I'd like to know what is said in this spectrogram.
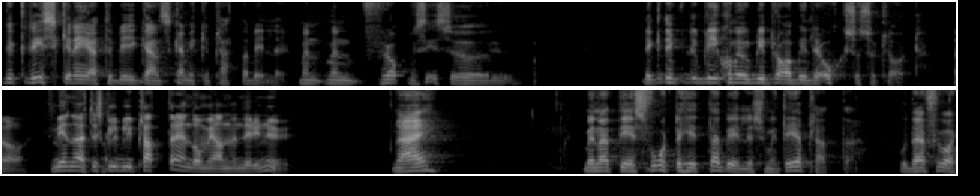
det, risken är att det blir ganska mycket platta bilder. Men, men förhoppningsvis så... Det, det, det blir, kommer att bli bra bilder också såklart. Ja. Menar du att det skulle bli plattare än de vi använder i nu? Nej. Men att det är svårt att hitta bilder som inte är platta. Och därför var,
